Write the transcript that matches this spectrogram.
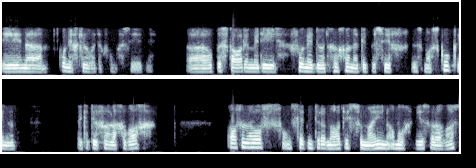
en uh, kon nie glo wat ek van gesê het nie. Uh, op 'n stadium met die foon net dood gegaan ek het besef dis maar skok en ek het toevallig gewag. Alsoof ontsettend dramaties vir my en almal gewees wat daar was.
